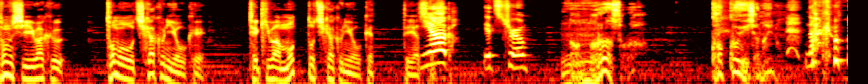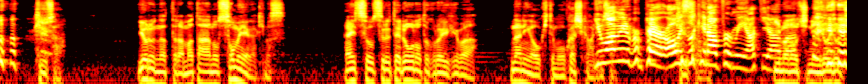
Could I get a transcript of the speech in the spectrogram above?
孫子曰く友を近くに置け敵はもっと近くに置けってやつです Yep, か it's true. なんならそらかっこいいじゃないの Nakama. キリさん夜になったらまたあの染谷が来ます あいつを連れてローのところへ行けば何が起きてもおかしくあり You ま want せん me to prepare? Always looking out for me, 今の Akiyama. うちにいろいろ準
